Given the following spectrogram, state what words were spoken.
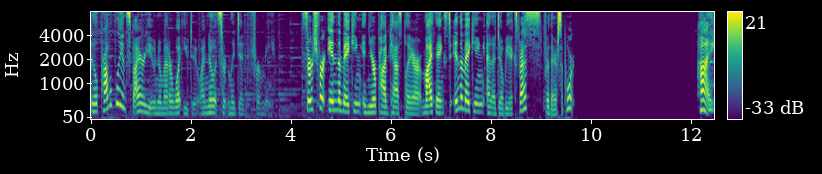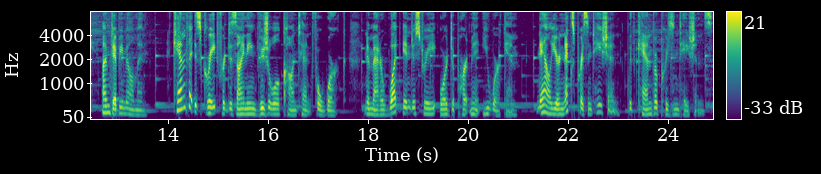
it'll probably inspire you no matter what you do. I know it certainly did for me. Search for In the Making in your podcast player. My thanks to In the Making and Adobe Express for their support. Hi, I'm Debbie Millman. Canva is great for designing visual content for work, no matter what industry or department you work in. Now, your next presentation with Canva Presentations.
